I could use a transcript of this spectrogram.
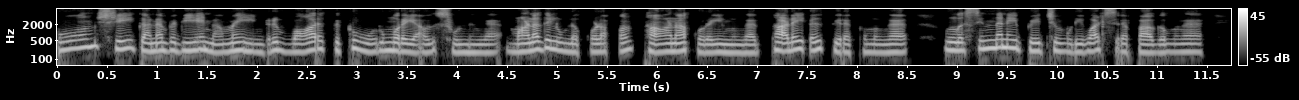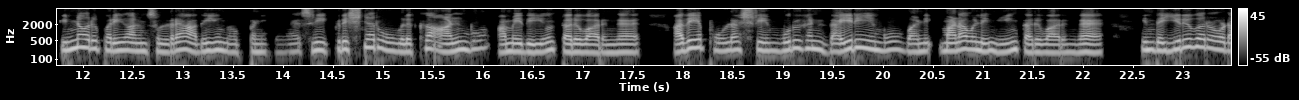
ஓம் ஸ்ரீ கணபதியே நம என்று வாரத்துக்கு ஒரு முறையாவது சொல்லுங்க. மனதில் உள்ள குழப்பம் தானா குறையுமுங்க. தடைகள் திறக்குமுங்க. உங்க சிந்தனை பேச்சு முடிவால் சிறப்பாகுங்க இன்னொரு பரிகாரம் சொல்றேன். அதையும் நோட் பண்ணிக்கோங்க. ஸ்ரீ கிருஷ்ணர் உங்களுக்கு அன்பும், அமைதியும் தருவாருங்க. அதே போல ஸ்ரீ முருகன் தைரியமும், வலி மன வலிமையும் தருவாருங்க. இந்த இருவரோட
